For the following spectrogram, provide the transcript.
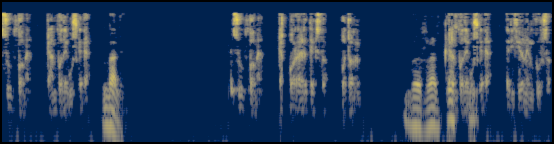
Subcoma. Campo de búsqueda. Vale. Subcoma. Borrar texto. Botón. Borrar Campo de texto. búsqueda. Edición en curso.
